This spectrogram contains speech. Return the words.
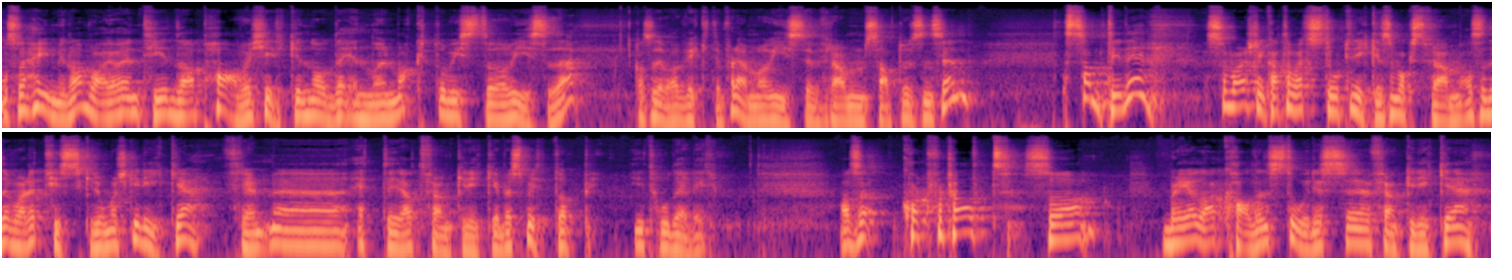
også Høymiddelalderen var jo en tid da pave og kirke nådde enorm makt og visste å vise det. Altså Det var viktig for dem å vise fram statusen sin. Samtidig så var det slik at det var et stort rike som vokste fram. Altså Det var det tysk-romerske riket frem, eh, etter at Frankrike ble splittet opp i to deler. Altså Kort fortalt så ble jo da Karl den stores eh, Frankrike, eh,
